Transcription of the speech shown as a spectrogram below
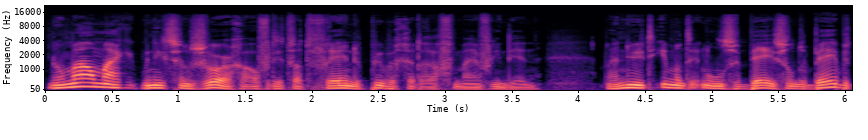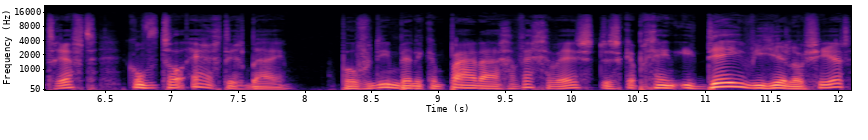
Normaal maak ik me niet zo'n zorgen over dit wat vreemde pubergedrag van mijn vriendin. Maar nu het iemand in onze B zonder B betreft, komt het wel erg dichtbij. Bovendien ben ik een paar dagen weg geweest, dus ik heb geen idee wie hier logeert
